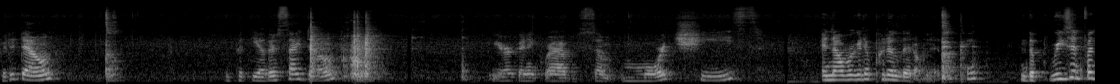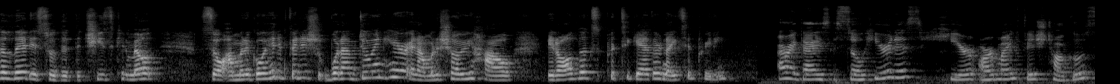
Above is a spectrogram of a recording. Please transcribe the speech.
put it down, and put the other side down. We are to grab some more cheese. And now we're to put a lid on it, okay? And the reason for the lid is so that the cheese can melt so I'm going to go ahead and finish what I'm doing here and I'm going to show you how it all looks put together nice and pretty. Alright guys, so here it is. Here are my fish tacos.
